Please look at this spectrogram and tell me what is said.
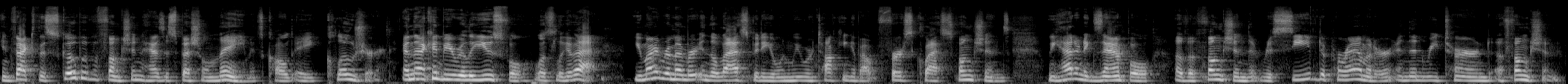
In fact, the scope of a function has a special name. It's called a closure. And that can be really useful. Let's look at that. You might remember in the last video when we were talking about first-class functions, we had an example of a function that received a parameter and then returned a function.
